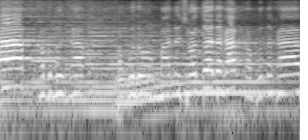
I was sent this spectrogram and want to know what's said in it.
ครับ ขอบคุณครับ ขอบคุณทุกท่านประชนด้วยนะครับ ขอบคุณนะครับ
